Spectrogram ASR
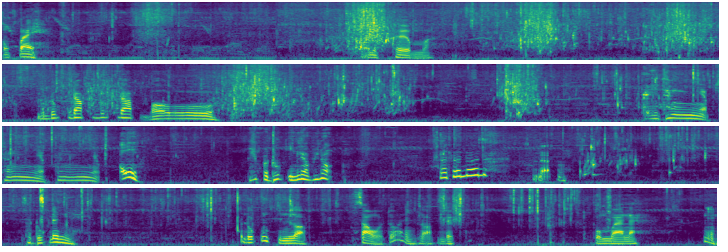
ลงไปเอาเพิ่มวะ ดุบดับดุบดับโบไปทั้งเงียบทั้งเงียบทั้งเงียบโอ้ยปลาดุกอีกแล้วพี่น้องเด้อเด้อเด้อเด้อน่ะปลาดุกเล่นไงปลาดุกมันกินหลอบเสาตัวนี่หลอบดึก ผมมานะนี่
